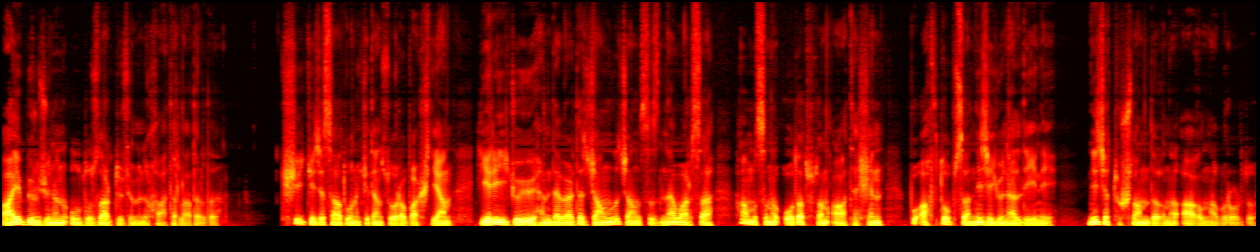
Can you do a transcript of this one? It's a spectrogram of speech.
ayı bürcünün ulduzlar düzümünü xatırladırdı. Kişi gecə saat 12-dən sonra başlayan, yeri, göyü, həndəvərdə canlı-cansız nə varsa, hamısını oda tutan atəşin bu avtobusa necə yönəldiyini, necə tuşlandığını ağlına vururdu.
